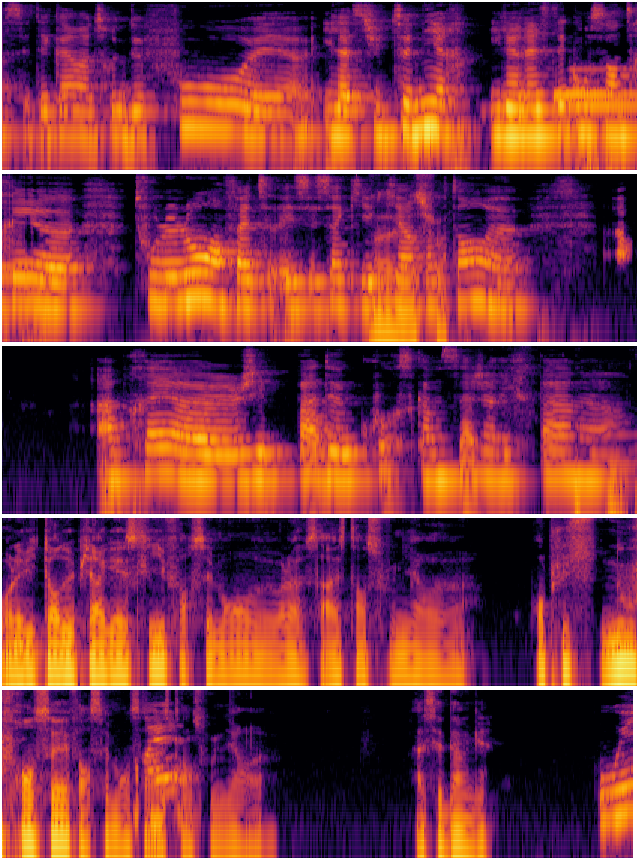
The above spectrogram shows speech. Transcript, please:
c'était quand même un truc de fou et euh, il a su tenir. Il est resté concentré euh, tout le long en fait et c'est ça qui est, qui est important. Après, j'ai pas de course comme ça, j'arrive pas. À Pour la victoire de Pierre Gasly, forcément, voilà, ça reste un souvenir. En plus, nous Français, forcément, ça reste un souvenir assez dingue. Oui,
